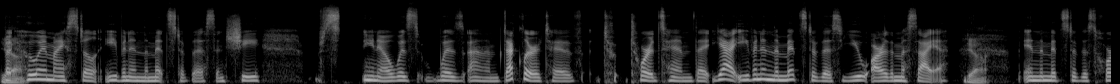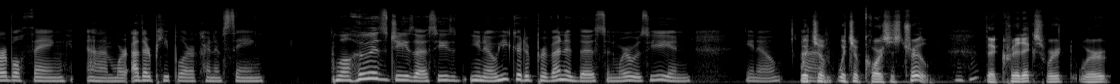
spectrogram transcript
but who am I still even in the midst of this? And she you know was was um, declarative t- towards him that yeah even in the midst of this you are the messiah. Yeah. In the midst of this horrible thing um, where other people are kind of saying well who is jesus? He's you know he could have prevented this and where was he? And you know which um, of which of course is true. Mm-hmm. the critics were were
